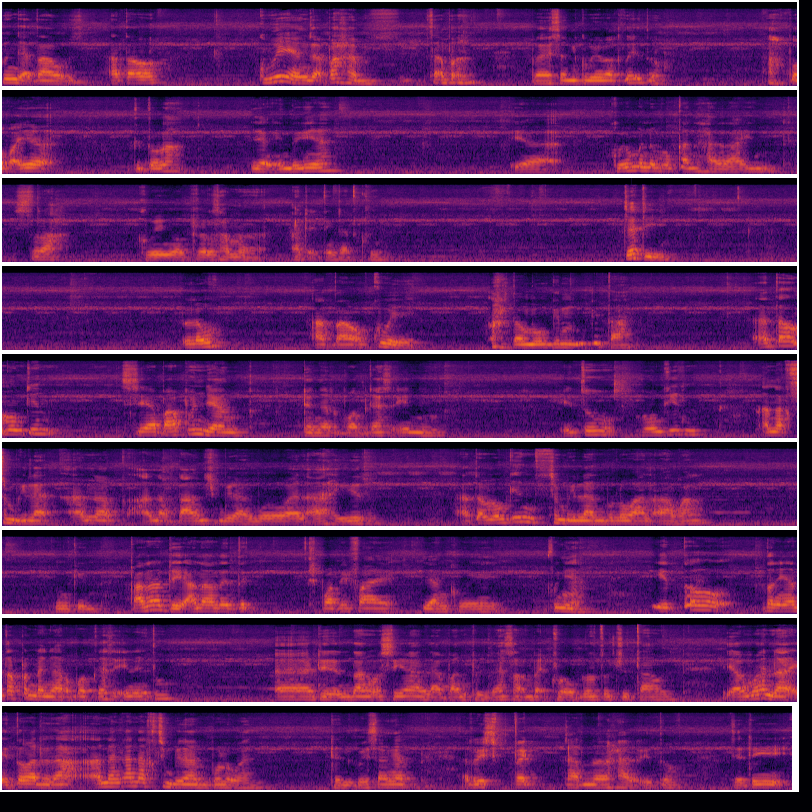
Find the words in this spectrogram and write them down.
gue nggak tahu. Atau gue yang nggak paham sama bahasan gue waktu itu. Ah pokoknya gitulah yang intinya ya gue menemukan hal lain setelah gue ngobrol sama adik tingkat gue jadi lo atau gue atau mungkin kita atau mungkin siapa pun yang dengar podcast ini itu mungkin anak sembilan anak anak tahun 90-an akhir. Atau mungkin 90-an awal. Mungkin. Karena di analitik Spotify yang gue punya itu ternyata pendengar podcast ini tuh eh, di rentang usia 18 sampai 27 tahun. Yang mana itu adalah anak-anak 90-an dan gue sangat respect karena hal itu. Jadi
